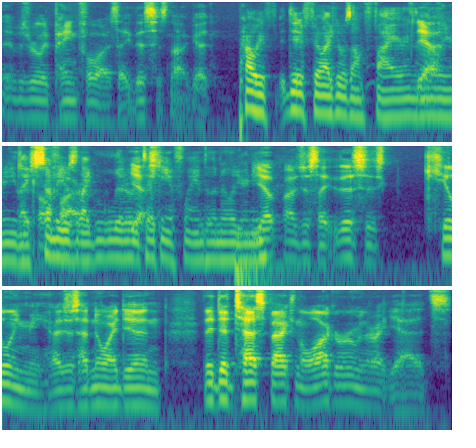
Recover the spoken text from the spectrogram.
It was really painful. I was like, this is not good. Probably did it feel like it was on fire in the Yeah, middle of your knee, like somebody was like literally Yes. taking a flame to the middle of your knee. Yep, I was just like, this is killing me. I just had no idea, and they did tests back in the locker room, and they're like, yeah, it's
